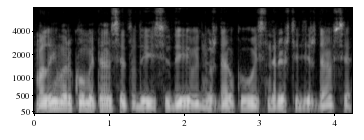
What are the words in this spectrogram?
Малий Марко метався туди і сюди, видно, ждав когось, нарешті діждався.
